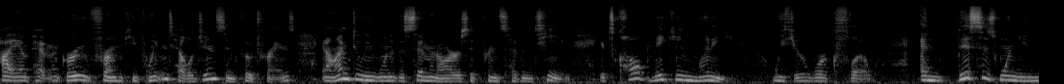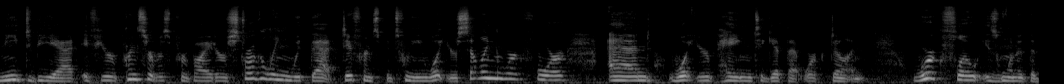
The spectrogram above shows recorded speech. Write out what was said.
Hi, I'm Pat McGrew from Keypoint Intelligence InfoTrends, and I'm doing one of the seminars at Print 17. It's called Making Money with Your Workflow. And this is one you need to be at if you're a print service provider struggling with that difference between what you're selling the work for and what you're paying to get that work done. Workflow is one of the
